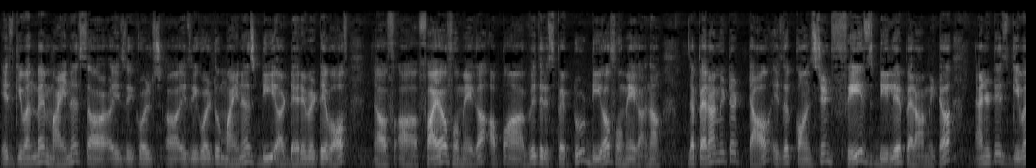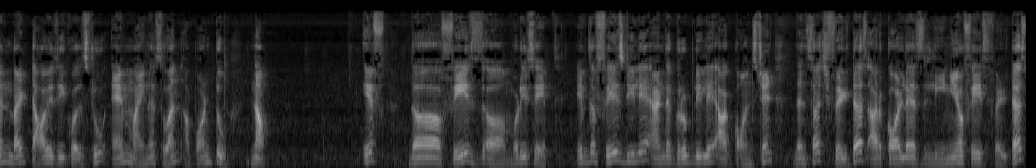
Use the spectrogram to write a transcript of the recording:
is given by minus uh, is equals uh, is equal to minus d uh, derivative of of uh, phi of omega upon, uh, with respect to d of omega. Now the parameter tau is a constant phase delay parameter and it is given by tau is equals to m minus 1 upon 2 now if the phase um, what do you say if the phase delay and the group delay are constant, then such filters are called as linear phase filters.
